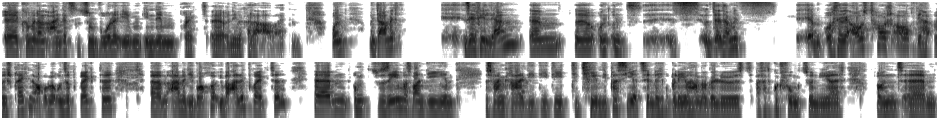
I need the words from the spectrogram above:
äh, können wir dann einsetzen zum Wohle eben in dem Projekt, äh, in dem wir gerade arbeiten. Und, und damit äh, sehr viel lernen ähm, äh, und, und, äh, und damit der Austausch auch. Wir, wir, sprechen auch über unsere Projekte ähm, einmal die Woche, über alle Projekte, ähm, um zu sehen, was waren die, was waren gerade die, die, die, die Themen, die passiert sind, welche Probleme haben wir gelöst, was hat gut funktioniert und ähm,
